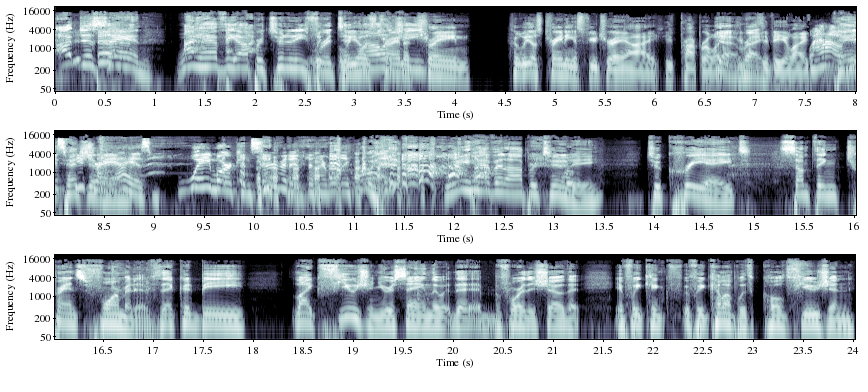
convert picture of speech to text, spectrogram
I'm just saying we have the opportunity for a technology. Leo's technology. trying to train. Leo's training his future AI. He's properly Yeah, right. to be like, Wow, Pay this attention, future. AI is way more conservative than I really thought. we have an opportunity to create something transformative that could be like fusion. You were saying the, the before the show that if we can if we come up with cold fusion,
